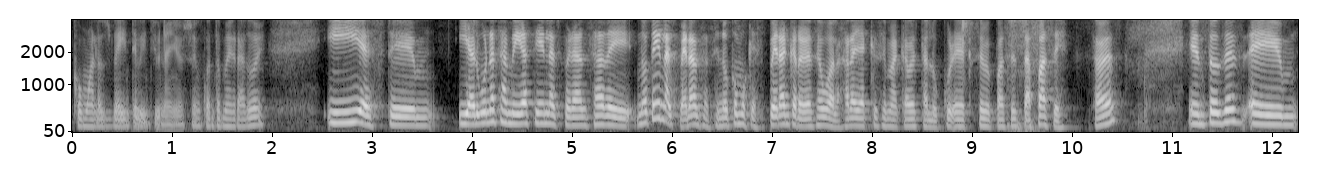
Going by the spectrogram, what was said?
como a los 20, 21 años en cuanto me gradué. Y este y algunas amigas tienen la esperanza de, no tienen la esperanza, sino como que esperan que regrese a Guadalajara ya que se me acabe esta locura, ya que se me pase esta fase, ¿sabes? Entonces, eh,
